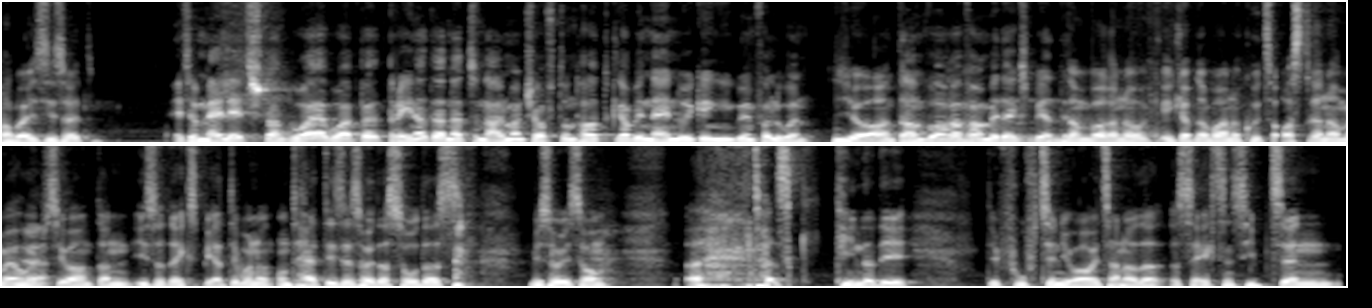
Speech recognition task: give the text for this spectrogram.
aber es ist halt. Also mein Letztstand war, er war Trainer der Nationalmannschaft und hat, glaube ich, 9-0 gegen irgendwen verloren. Ja, und dann, dann war er auf einmal der Experte. Dann war er noch, ich glaube, dann war er noch kurz Austria noch mal ein halbes Jahr und dann ist er der Experte geworden. Und heute ist es halt auch so, dass, wie soll ich sagen, äh, dass Kinder, die, die 15 Jahre alt sind oder 16, 17,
